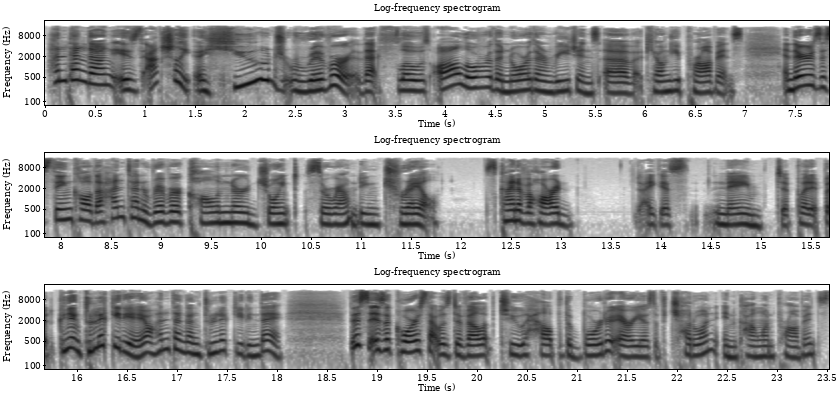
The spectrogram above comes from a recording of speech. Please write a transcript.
한탄강 is actually a huge river that flows all over the northern regions of Gyeonggi province. And there is this thing called the Hantan River Columnar Joint Surrounding Trail. It's kind of a hard I guess name to put it, but 그냥 둘레길이에요. 한탄강 둘레길인데 this is a course that was developed to help the border areas of Cheolwon in Gangwon province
